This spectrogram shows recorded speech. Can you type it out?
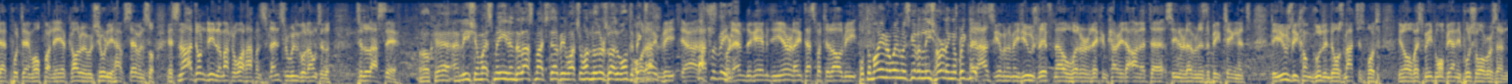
that put them up on eight, Galway will surely have seven. So it's not a done deal no matter what happens. Leinster will go down to the to the last day. Okay, and Laois and Westmeath in the last match, they'll be watching one another as well, won't they? Big oh, time. that'll be yeah, that's That'll be- for them the game of the year. Like that's what they'll all be. But the minor win was given Laois hurling a big It lift. has given them a huge lift now. Whether they can carry that on at the senior level is the big thing. It's, they usually come good in those matches, but you know Westmeath won't be any pushovers, and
